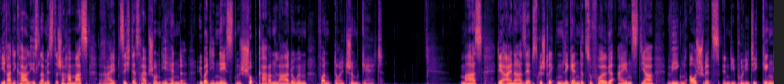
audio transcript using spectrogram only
Die radikal-islamistische Hamas reibt sich deshalb schon die Hände über die nächsten Schubkarrenladungen von deutschem Geld. Maas, der einer selbstgestrickten Legende zufolge einst ja wegen Auschwitz in die Politik ging,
